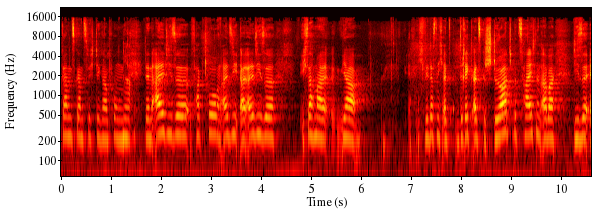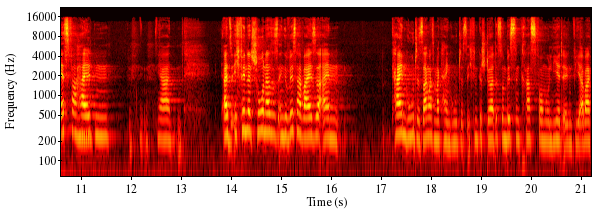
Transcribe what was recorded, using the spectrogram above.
ganz, ganz wichtiger Punkt. Ja. Denn all diese Faktoren, all, die, all, all diese, ich sag mal, ja, ich will das nicht als, direkt als gestört bezeichnen, aber diese Essverhalten, mhm. ja, also ich finde schon, dass es in gewisser Weise ein kein gutes, sagen wir es mal kein gutes. Ich finde, gestört ist so ein bisschen krass formuliert irgendwie, aber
